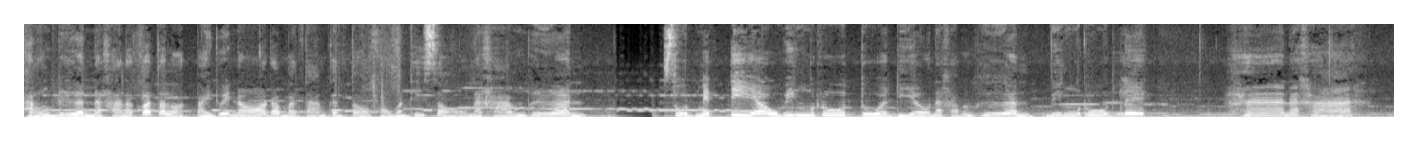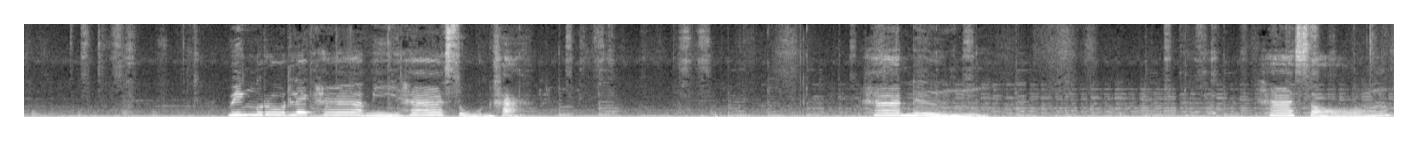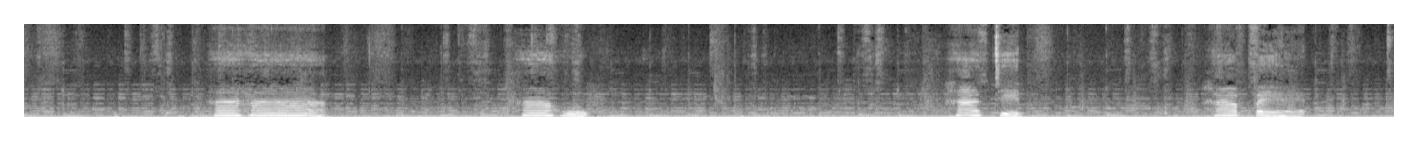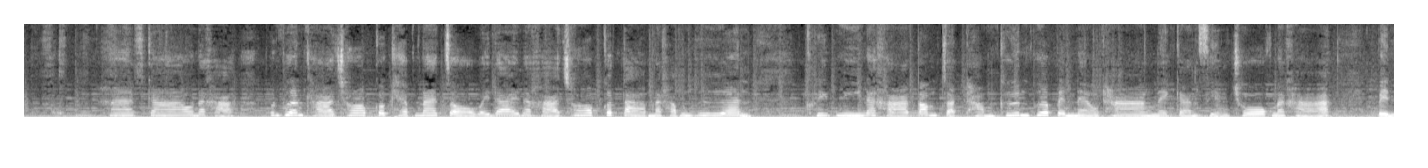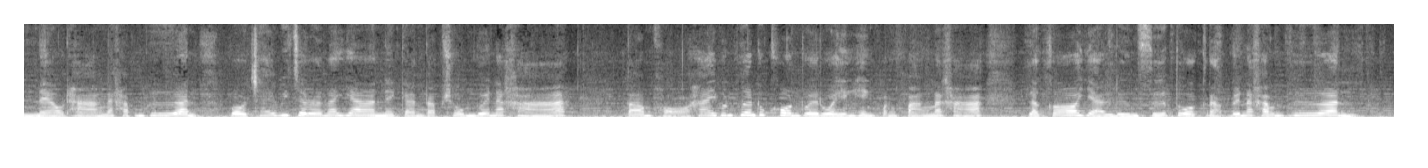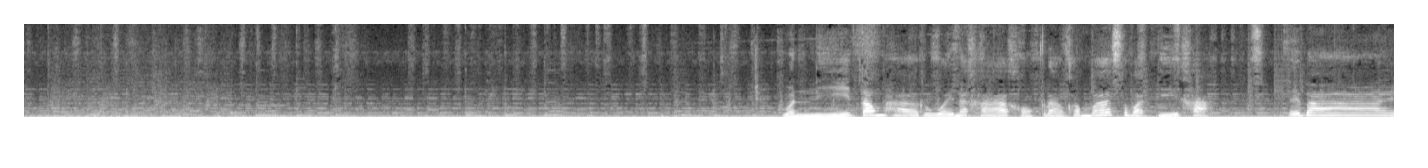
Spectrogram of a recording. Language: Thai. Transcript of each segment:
ทั้งเดือนนะคะ แล้วก็ตลอดไปด้วยเนาะเรามาตามกันต่อของวันที่ 2 นะคะเพื่อนๆสูตรเม็ดเดียววิ่งรูดตัวเดียวนะคะเพื่อนๆวิ่งรูดเลข 5 นะคะ วิ่งรูดเลข 5 มี 50 ค่ะ 51 52ห้าห้า ห้าหกห้าเก้านะคะ เพื่อนๆคะชอบก็แคปหน้าจอไว้ได้นะคะ ชอบก็ตามนะคะเพื่อนๆ คลิปนี้นะคะต้อมจัดทำขึ้นเพื่อเป็นแนวทางในการเสี่ยงโชคนะคะ เป็นแนวทางนะคะเพื่อนๆ โปรดใช้วิจารณญาณในการรับชมด้วยนะคะต้อมขอให้เพื่อนๆทุกคนรวยๆเฮงๆปังๆนะคะ แล้วก็อย่าลืมซื้อตัวกลับด้วยนะคะเพื่อนๆ วันนี้ต้อมพารวยนะคะ ขอกล่าวคำว่าสวัสดีค่ะ บ๊ายบาย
